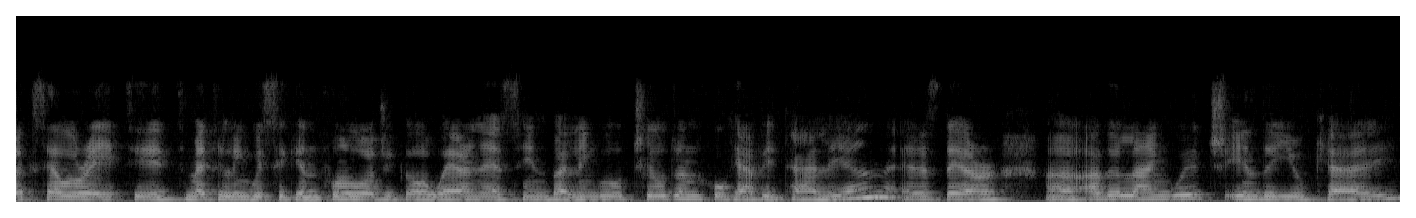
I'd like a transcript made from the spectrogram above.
accelerated metalinguistic and phonological awareness in bilingual children who have Italian as their uh, other language in the UK.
